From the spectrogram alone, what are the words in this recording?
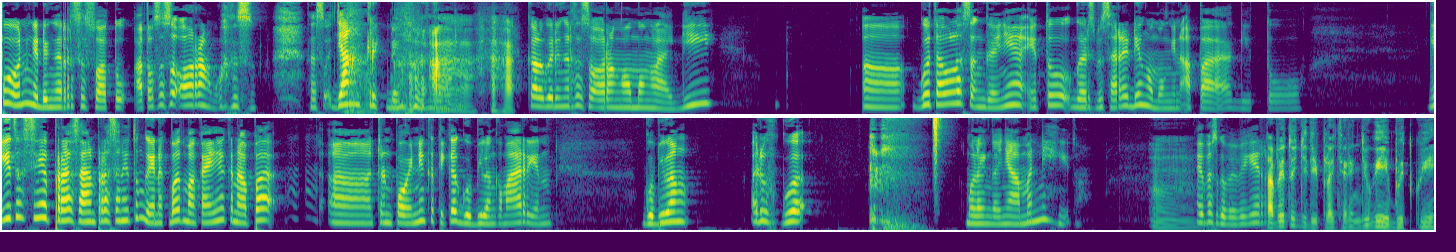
pun ngedengar sesuatu atau seseorang sesu jangkrik dong Ah, kalau gue dengar seseorang ngomong lagi eh gue tau lah seenggaknya itu garis besarnya dia ngomongin apa gitu. Gitu sih perasaan-perasaan itu nggak enak banget. Makanya kenapa eh turn pointnya ketika gue bilang kemarin gue bilang aduh gue mulai nggak nyaman nih gitu hmm. eh pas gue pikir Tapi itu jadi pelajaran juga ya buat gue.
